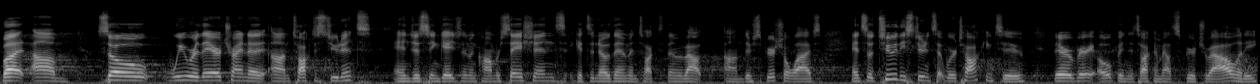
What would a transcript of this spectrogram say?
but um, so we were there trying to um, talk to students and just engage them in conversations, get to know them, and talk to them about um, their spiritual lives. And so, two of these students that we were talking to, they were very open to talking about spirituality.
